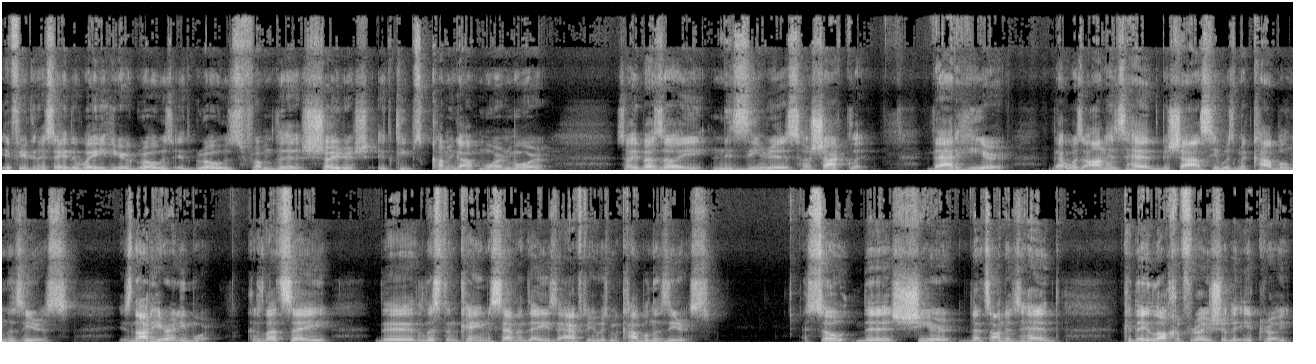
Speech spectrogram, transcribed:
if you're going to say the way here grows, it grows from the shayrish, it keeps coming out more and more. So ibazoi niziris hashakle, that here that was on his head, b'shas he was mekabel naziris, is not here anymore. Because let's say the listim came seven days after he was mekabel naziris. So the shear that's on his head, kedei lachif reisha ikroi,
